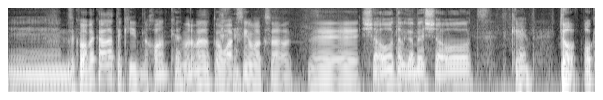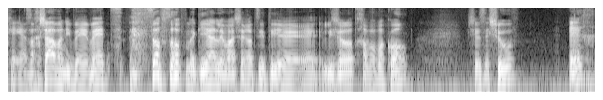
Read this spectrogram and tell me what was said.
אמ, זה כמו בקראטה קיד, נכון? כן. אני אומר אותו, וואקסים וואקסאוט. זה... שעות על גבי שעות. כן. טוב, אוקיי, אז עכשיו אני באמת, סוף סוף מגיע למה שרציתי אה, לשאול אותך במקור, שזה שוב, איך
